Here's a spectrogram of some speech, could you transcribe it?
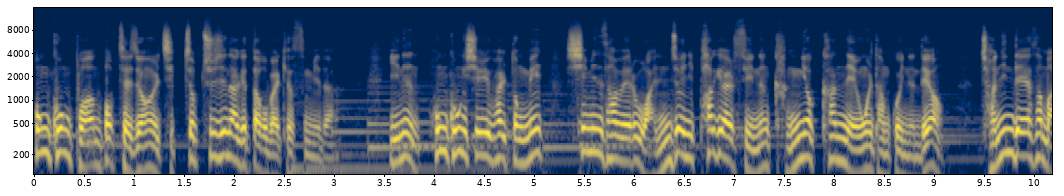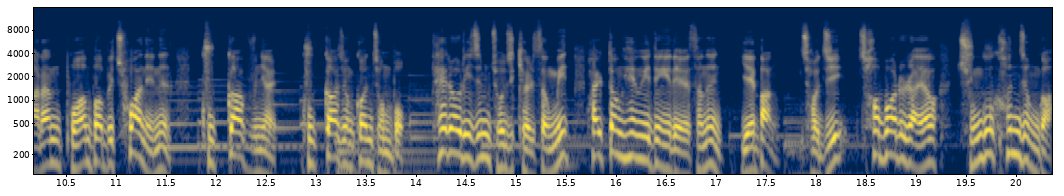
홍콩 보안법 제정을 직접 추진하겠다고 밝혔습니다. 이는 홍콩 시위 활동 및 시민사회를 완전히 파괴할 수 있는 강력한 내용을 담고 있는데요. 전인대에서 말한 보안법의 초안에는 국가 분열, 국가 정권 전복, 테러리즘 조직 결성 및 활동 행위 등에 대해서는 예방, 저지, 처벌을 하여 중국 헌정과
